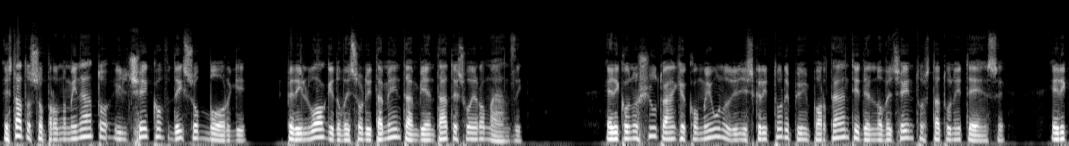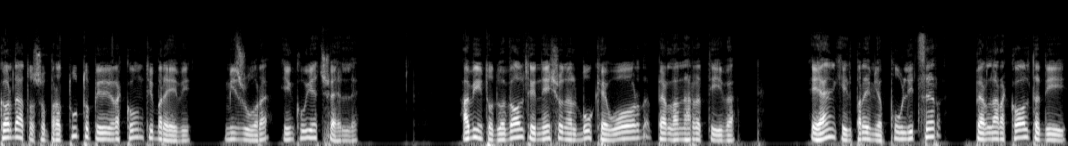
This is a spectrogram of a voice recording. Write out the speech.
È stato soprannominato il Chekhov dei sobborghi per i luoghi dove solitamente ha ambientato i suoi romanzi. È riconosciuto anche come uno degli scrittori più importanti del Novecento statunitense e ricordato soprattutto per i racconti brevi, misura in cui eccelle. Ha vinto due volte il National Book Award per la narrativa e anche il premio Pulitzer per la raccolta di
